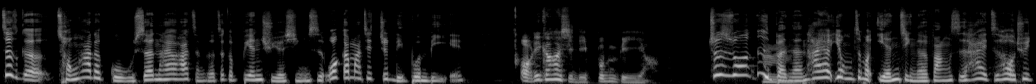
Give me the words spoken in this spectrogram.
这个从他的鼓声，还有他整个这个编曲的形式，我干嘛就就日本比耶？哦，你刚开始日本比啊？就是说日本人他要用这么严谨的方式，他之后去，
